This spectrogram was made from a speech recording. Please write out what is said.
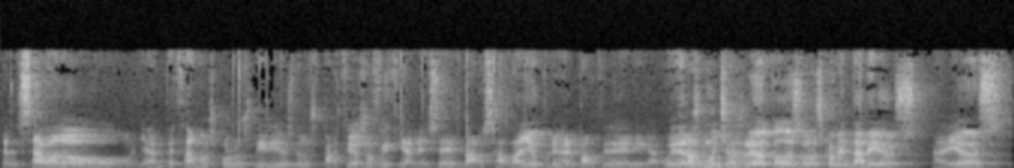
El sábado ya empezamos con los vídeos de los partidos oficiales. ¿eh? Barça Rayo, primer partido de liga. Cuidaros mucho, os leo todos en los comentarios. Adiós.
